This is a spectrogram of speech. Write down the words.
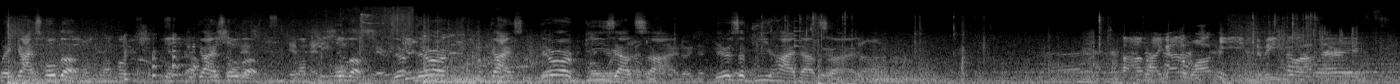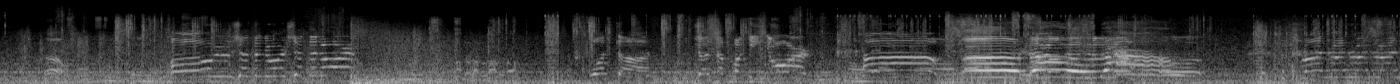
Wait, guys, hold up. Guys, hold up. Hold up. There, there are, guys, there are bees outside. There's a beehive outside. Um, I got a walkie. Should we go out there? Oh. Oh, shut the door! Shut the door! What the? Shut the fucking door! Oh! Oh, no, no! Run, run, run, run!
